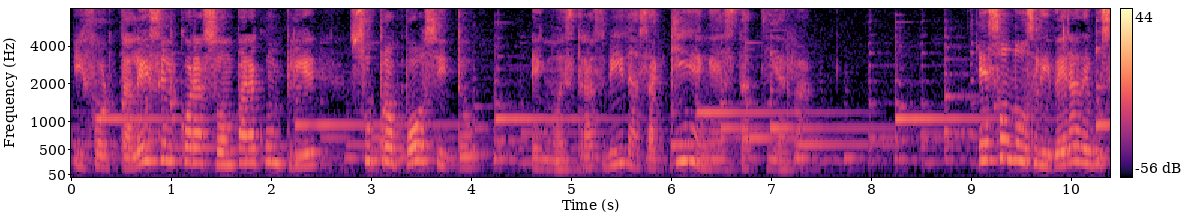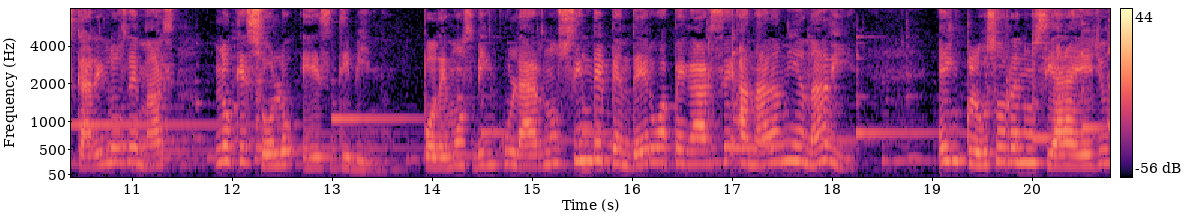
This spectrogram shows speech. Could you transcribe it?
y fortalece el corazón para cumplir su propósito en nuestras vidas aquí en esta tierra. Eso nos libera de buscar en los demás lo que solo es divino. Podemos vincularnos sin depender o apegarse a nada ni a nadie e incluso renunciar a ellos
